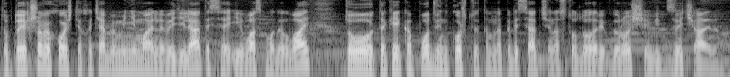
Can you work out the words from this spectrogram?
Тобто, якщо ви хочете хоча б мінімально виділятися і у вас Model Y, то такий капот він коштує там на 50 чи на 100 доларів дорожче від звичайного.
